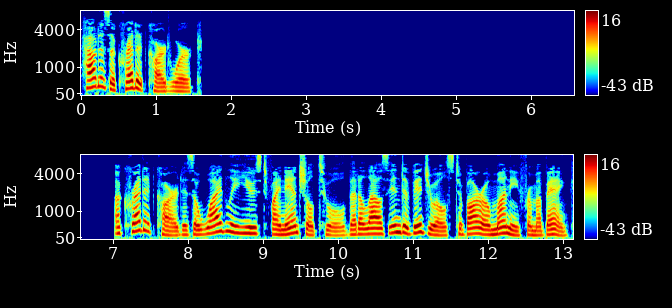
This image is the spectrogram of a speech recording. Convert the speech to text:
How does a credit card work? A credit card is a widely used financial tool that allows individuals to borrow money from a bank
